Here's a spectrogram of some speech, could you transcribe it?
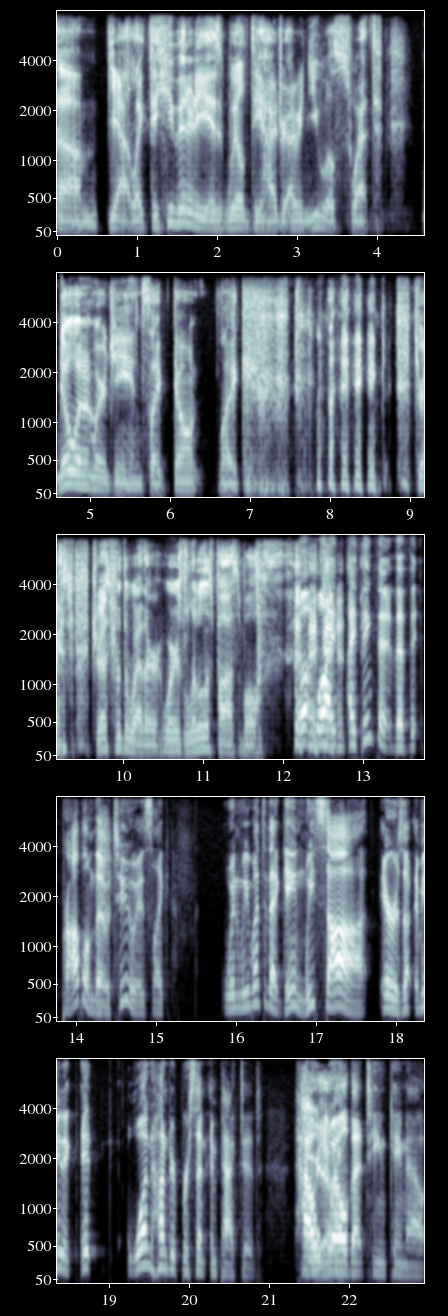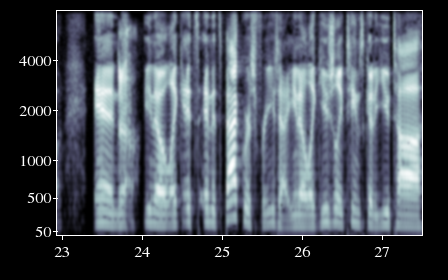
Um, yeah, like the humidity is will dehydrate. I mean, you will sweat. No one wear jeans. Like, don't like dress dress for the weather. Wear as little as possible. well, well, I, I think that the, the problem though too is like when we went to that game, we saw Arizona. I mean, it, it 100% impacted how oh, yeah. well that team came out. And yeah. you know, like it's and it's backwards for Utah. You know, like usually teams go to Utah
